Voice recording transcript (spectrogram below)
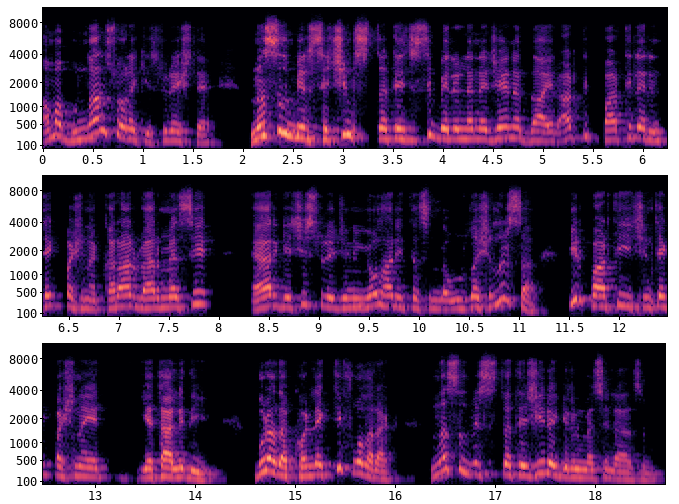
ama bundan sonraki süreçte nasıl bir seçim stratejisi belirleneceğine dair artık partilerin tek başına karar vermesi eğer geçiş sürecinin yol haritasında uzlaşılırsa bir parti için tek başına yeterli değil. Burada kolektif olarak nasıl bir stratejiyle girilmesi lazım?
